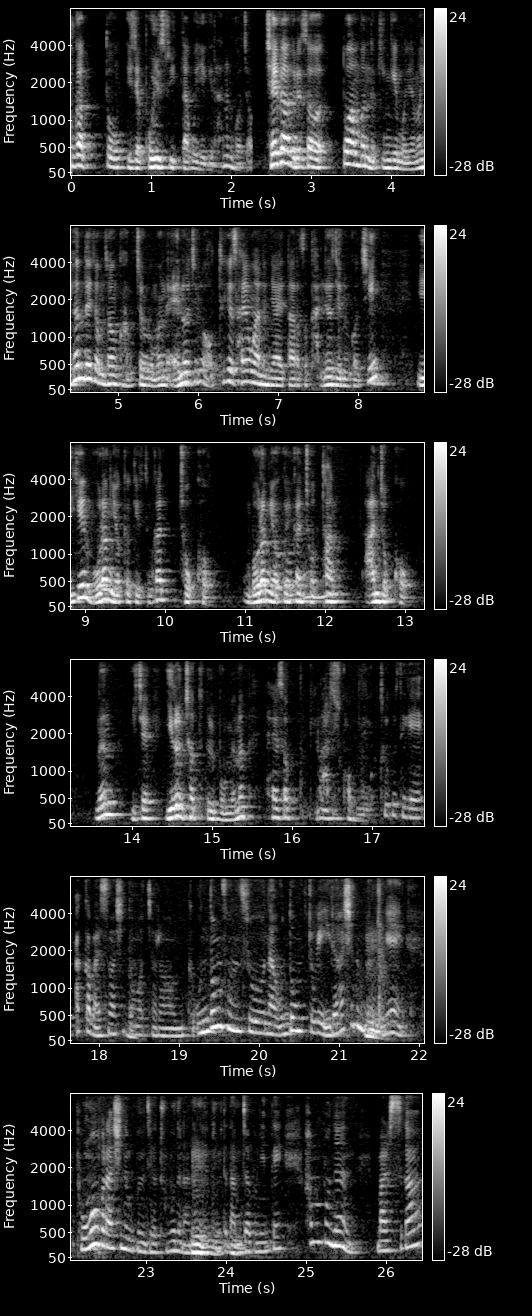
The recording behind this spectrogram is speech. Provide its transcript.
두각도 이제 보일 수 있다고 얘기를 하는 거죠. 제가 그래서 또 한 번 느낀 게 뭐냐면 현대점성 강점은 에너지를 어떻게 사용하느냐에 따라서 달려지는 거지 이게 뭐랑 엮였으니까 좋고 뭐랑 엮으니까 좋다 안 좋고는 이제 이런 차트들 보면은 해석을 할 수가 없는 거죠. 그리고 되게 아까 말씀하셨던 것처럼 그 운동선수나 운동 쪽에 일을 하시는 분 음. 중에 동업을 하시는 분은 제가 두 분을 아는데 음, 둘다 음, 남자분인데 한 분은 말스가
